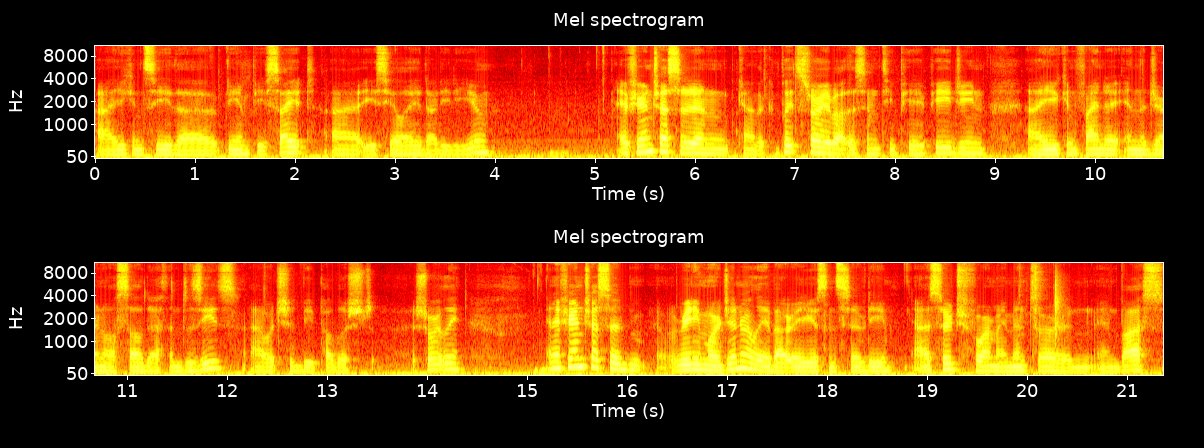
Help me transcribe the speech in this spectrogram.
uh, you can see the BMP site at ucla.edu. If you're interested in kind of the complete story about this MTPAP gene, uh, you can find it in the journal Cell Death and Disease, uh, which should be published shortly. And if you're interested reading more generally about radiosensitivity, uh, search for my mentor and, and boss,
